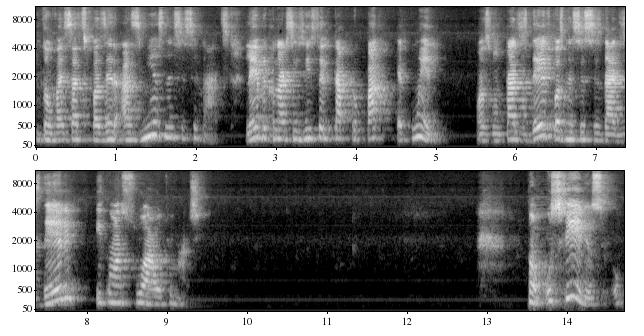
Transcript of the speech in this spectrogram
Então, vai satisfazer as minhas necessidades. Lembra que o narcisista, ele está preocupado é com ele, com as vontades dele, com as necessidades dele e com a sua autoimagem. Bom, os filhos, o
